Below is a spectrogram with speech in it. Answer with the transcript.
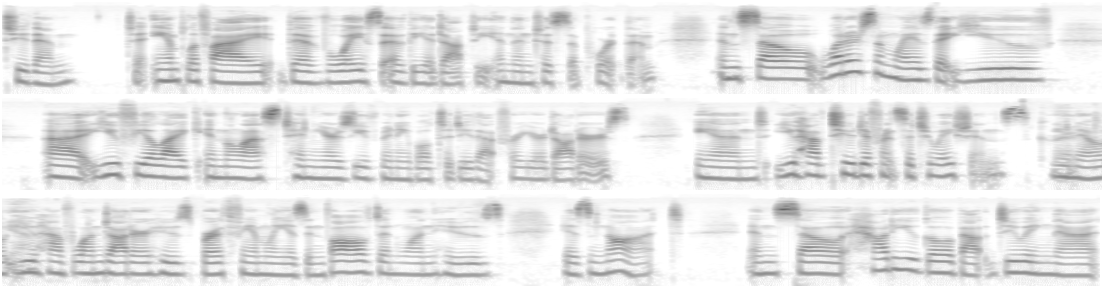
to them, to amplify the voice of the adoptee, and then to support them. And so, what are some ways that you've uh, you feel like in the last 10 years you've been able to do that for your daughters? And you have two different situations. Correct, you know, yeah. you have one daughter whose birth family is involved and one whose is not. And so, how do you go about doing that?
